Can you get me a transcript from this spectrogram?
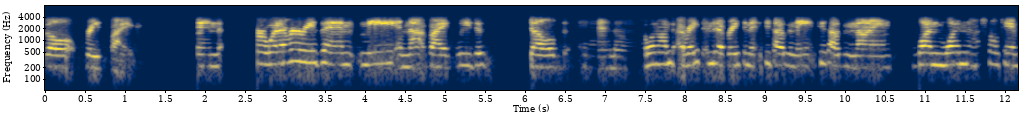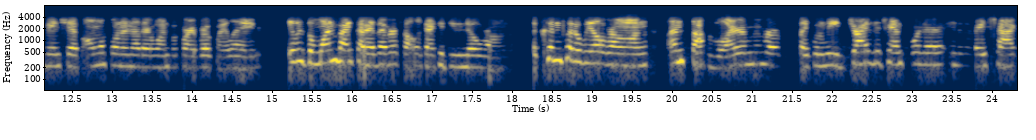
built race bike. And for whatever reason, me and that bike, we just gelled. And uh, I went on, I race, ended up racing it in 2008, 2009, won one national championship, almost won another one before I broke my leg. It was the one bike that I've ever felt like I could do no wrong. I couldn't put a wheel wrong, unstoppable. I remember like when we drive the transporter into the racetrack,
